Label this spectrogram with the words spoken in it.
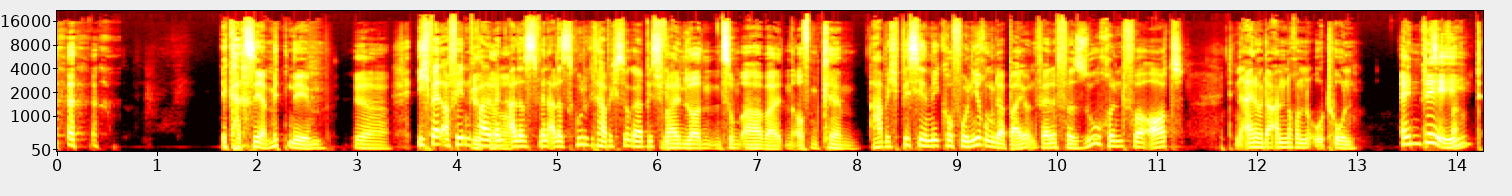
Ihr kannst sie ja mitnehmen. Ja. Ich werde auf jeden Fall, wenn Genau. alles, wenn alles gut geht, habe ich sogar ein Ich war in bisschen, London zum Arbeiten auf dem Camp. habe ich ein bisschen Mikrofonierung dabei und werde versuchen, vor Ort den einen oder anderen O-Ton. Indeed.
